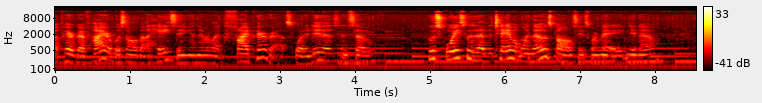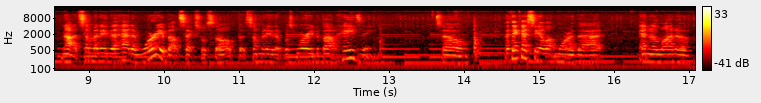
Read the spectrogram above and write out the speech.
a paragraph higher was all about hazing, and there were like five paragraphs what it is, and so whose voice was at the table when those policies were made? You know, not somebody that had to worry about sexual assault, but somebody that was worried about hazing. So I think I see a lot more of that and a lot of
